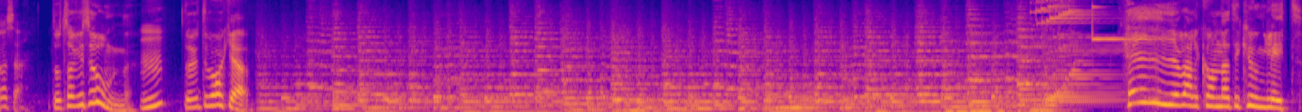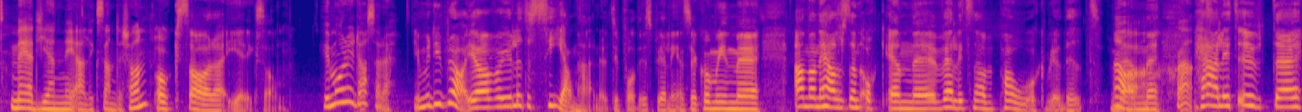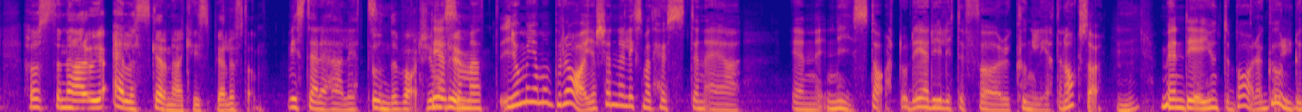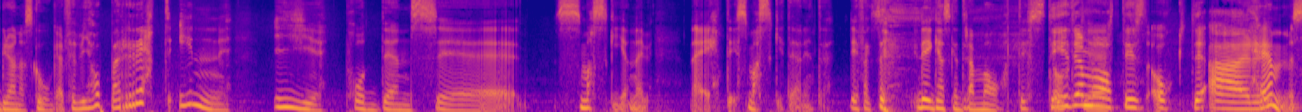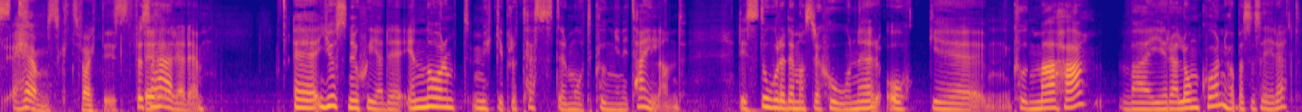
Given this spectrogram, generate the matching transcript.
Då så. Då tar vi ton. Mm. Då är vi tillbaka. Hej och välkomna till Kungligt Med Jenny Alexandersson. och Sara Eriksson. Hur mår du idag Sara? Ja men det är bra, jag var ju lite sen här nu till poddinspelningen så jag kom in med andan i halsen och en eh, väldigt snabb pow och blev det hit. Ja, Men eh, skönt. härligt ute, hösten är här och jag älskar den här krispiga luften. Visst är det härligt? Underbart, hur det mår är du? som att, jo men jag mår bra. Jag känner liksom att hösten är en nystart och det är det ju lite för kungligheten också. Mm. Men det är ju inte bara guld och gröna skogar för vi hoppar rätt in i poddens eh, smaskiga, nej, nej det är smaskigt är det inte. Det är faktiskt, det är ganska dramatiskt. Det är eh, dramatiskt och det är Hemskt. hemskt faktiskt. För så här är det. Eh, Just nu sker det enormt mycket protester mot kungen i Thailand. Det är stora demonstrationer och eh, kung Maha Vajiralongkorn, jag hoppas jag säger rätt.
